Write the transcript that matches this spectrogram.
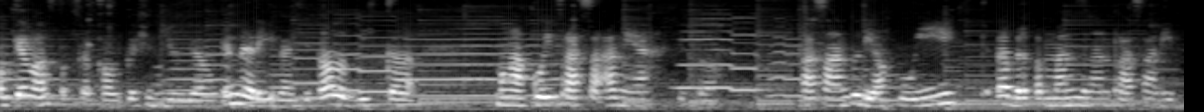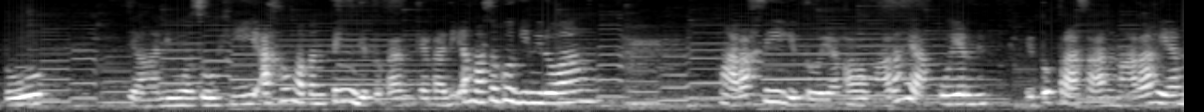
mungkin masuk ke conclusion juga. Mungkin dari Kak kita lebih ke mengakui perasaan ya gitu. Perasaan tuh diakui kita berteman dengan perasaan itu. Jangan dimusuhi ah lu nggak penting gitu kan. Kayak tadi ah masa gue gini doang? Marah sih gitu ya. Kalau marah ya akuin itu perasaan marah yang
